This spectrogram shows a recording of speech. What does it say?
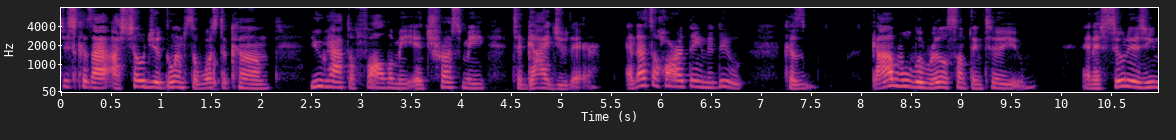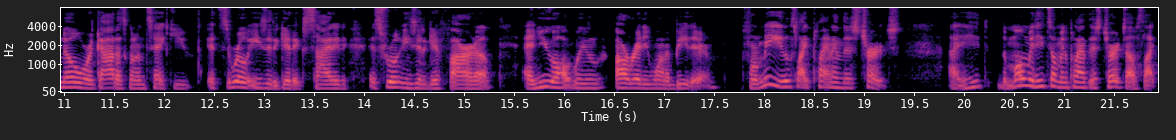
Just because I, I showed you a glimpse of what's to come, you have to follow me and trust me to guide you there. And that's a hard thing to do because God will reveal something to you. And as soon as you know where God is going to take you, it's real easy to get excited. It's real easy to get fired up, and you already want to be there. For me, it was like planning this church. I, he, the moment he told me to plant this church, I was like,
